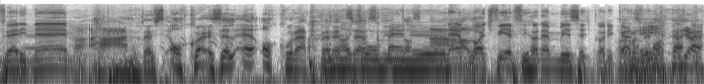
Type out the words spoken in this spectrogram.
Feri, nem. Hát, ez, akkor, ezzel e, akkorát perecelsz, mint az állat. Nem vagy férfi, ha nem mész egy karikát. Ja,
